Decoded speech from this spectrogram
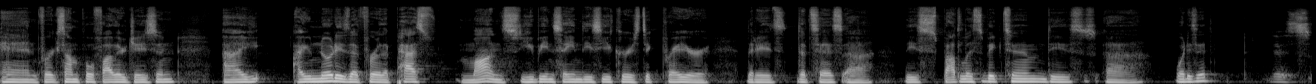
And for example, Father Jason, I I noticed that for the past months you've been saying this Eucharistic prayer that is that says uh, this spotless victim, this uh, what is it? This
